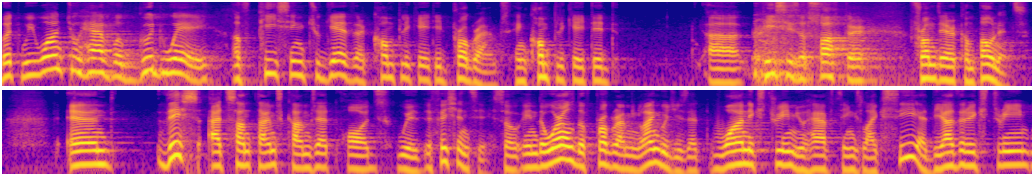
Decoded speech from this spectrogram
but we want to have a good way of piecing together complicated programs and complicated uh, pieces of software from their components. And this at sometimes comes at odds with efficiency. So in the world of programming languages, at one extreme you have things like C, at the other extreme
